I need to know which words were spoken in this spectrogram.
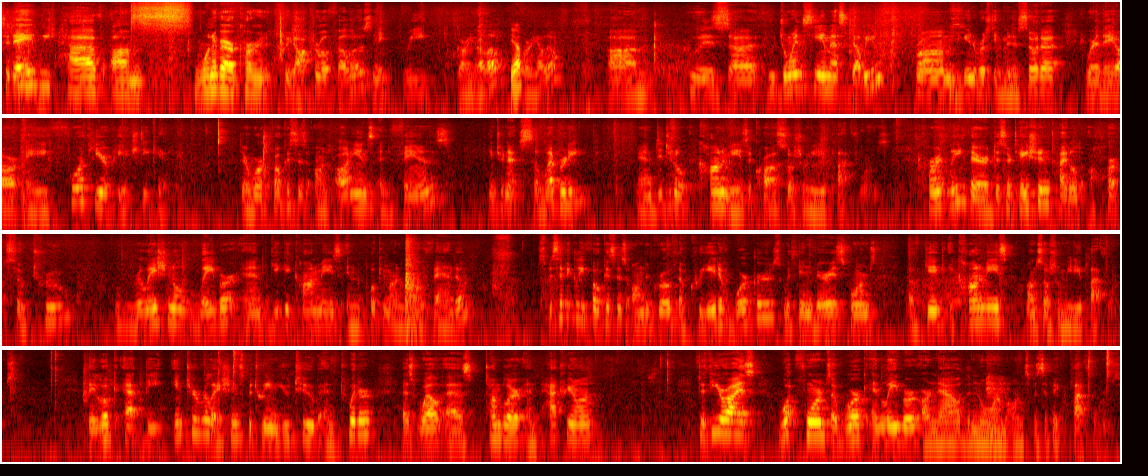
Today we have um, one of our current predoctoral fellows, Nick Bree Gariello, Yep. Gariello, um, who is uh, who joined CMSW from the University of Minnesota, where they are a fourth-year PhD candidate. Their work focuses on audience and fans, internet celebrity, and digital economies across social media platforms. Currently, their dissertation titled A Heart So True Relational Labor and Gig Economies in the Pokemon Go Fandom specifically focuses on the growth of creative workers within various forms of gig economies on social media platforms. They look at the interrelations between YouTube and Twitter, as well as Tumblr and Patreon, to theorize what forms of work and labor are now the norm on specific platforms.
